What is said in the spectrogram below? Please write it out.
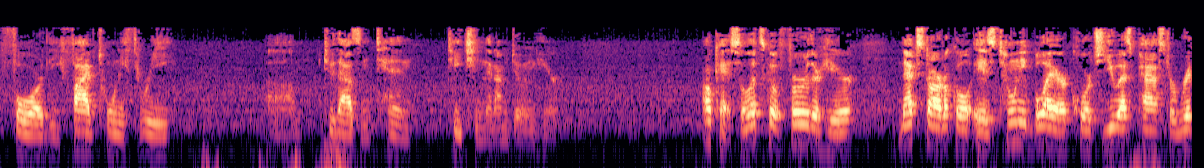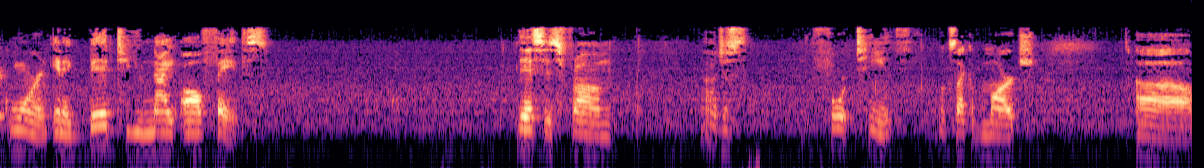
for the 523 um, 2010 teaching that I'm doing here. Okay, so let's go further here. Next article is Tony Blair courts U.S. Pastor Rick Warren in a bid to unite all faiths. This is from uh, just 14th, looks like of March, uh,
